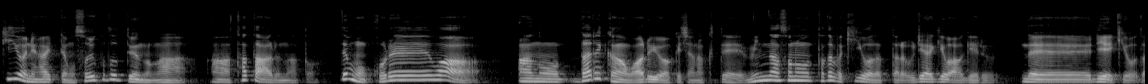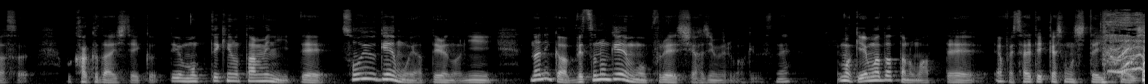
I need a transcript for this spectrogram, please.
企業に入ってもそういうことっていうのが、あ多々あるなと。でもこれは、あの、誰かが悪いわけじゃなくて、みんなその、例えば企業だったら売り上げを上げる。で、利益を出す。拡大していくっていう目的のためにいて、そういうゲームをやっているのに、何か別のゲームをプレイし始めるわけですね。まあゲーマーだったのもあって、やっぱり最適化もしていきたいし、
